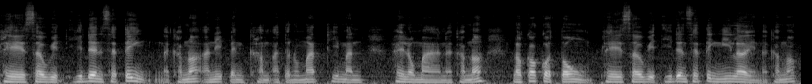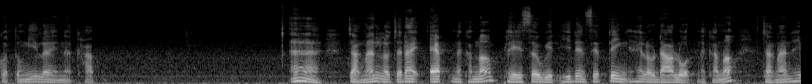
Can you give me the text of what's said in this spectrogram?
play service hidden setting นะครับเนาะอันนี้เป็นคำอัตโนมัติที่มันให้เรามานะครับเนาะเราก็กดตรง play service hidden setting นี้เลยนะครับเนาะกดตรงนี้เลยนะครับอ่าจากนั้นเราจะได้แอปนะครับเนาะ Play Service Hidden Setting ให้เราดาวน์โหลดนะครับเนาะจากนั้นให้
